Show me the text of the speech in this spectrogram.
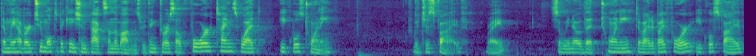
Then we have our two multiplication facts on the bottom. So we think to ourselves, 4 times what equals 20, which is 5, right? So we know that 20 divided by 4 equals 5.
